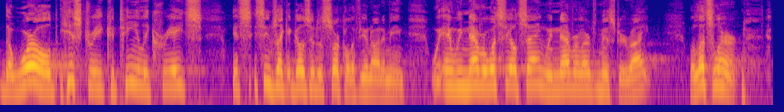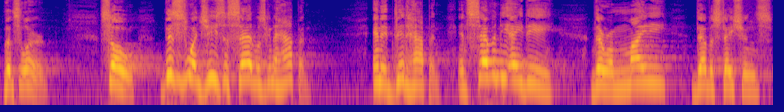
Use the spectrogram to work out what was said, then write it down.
the world history continually creates it seems like it goes into a circle if you know what i mean. We, and we never what's the old saying? We never learn from history right? Well let's learn. Let's learn. So this is what jesus said was going to happen. And it did happen. In 70 ad there were mighty devastations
